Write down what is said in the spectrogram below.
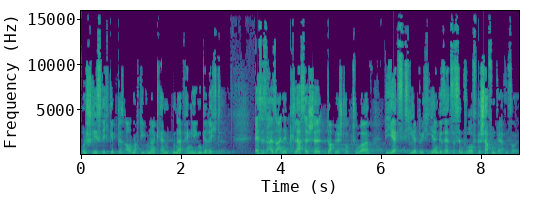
und schließlich gibt es auch noch die unabhängigen Gerichte. Es ist also eine klassische Doppelstruktur, die jetzt hier durch Ihren Gesetzentwurf geschaffen werden soll.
